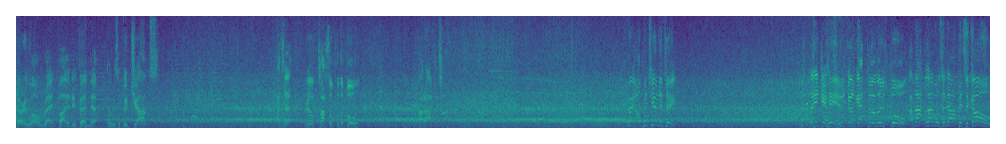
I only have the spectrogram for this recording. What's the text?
Very well read by the defender. It was a good chance. That's a real tussle for the ball. Taarabt. Great opportunity. There's danger here. Who's going to get to the loose ball? And that levels it up. It's a goal.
